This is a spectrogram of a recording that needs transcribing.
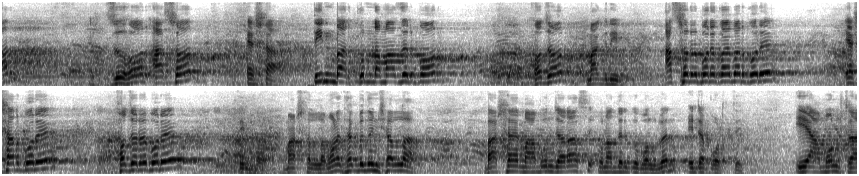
আর জোহর, আসর, এশা। তিনবার কোন নামাজের পর? ফজর, মাগরিব। আসরের পরে কয়বার করে? এশার পরে? ফজরের পরে? তিনবার। মাশাল্লাহ মনে থাকবে তো ইনশাল্লাহ বাসায় মামুন যারা আছে, ওনাদেরকে বলবেন এটা পড়তে। এই আমলটা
